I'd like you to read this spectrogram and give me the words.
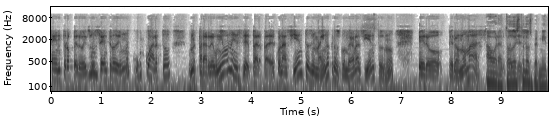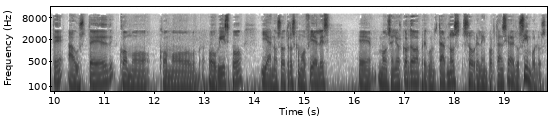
centro, pero es un centro de un, un cuarto una- para reuniones, de- para- para- con asientos, me imagino que nos pondrán asientos, ¿no? Pero, pero no más. Ahora, todo esto nos permite a usted como, como obispo y a nosotros como fieles, eh, Monseñor Córdoba, preguntarnos sobre la importancia de los símbolos.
